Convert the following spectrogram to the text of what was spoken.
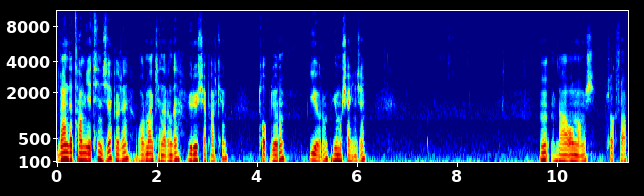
Ben de tam yetince böyle orman kenarında yürüyüş yaparken topluyorum, yiyorum yumuşayınca. Hı, daha olmamış. Çok sert.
